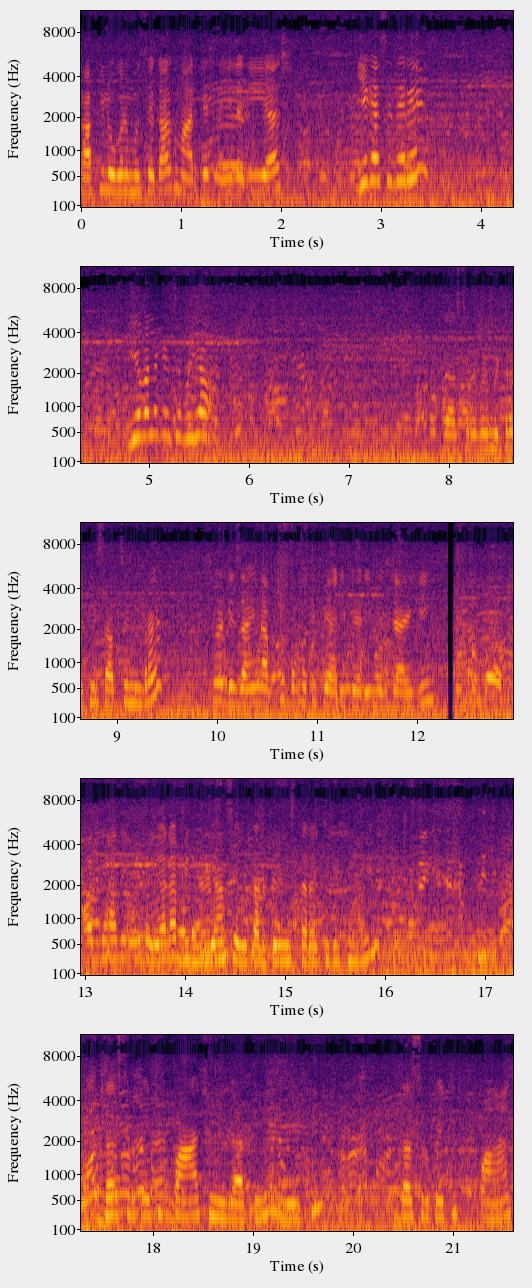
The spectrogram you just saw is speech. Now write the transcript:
काफ़ी लोगों ने मुझसे कहा कि मार्केट नहीं लगी आज। ये कैसे दे रहे हैं? ये वाला कैसे भैया? दस रुपये मीटर के हिसाब से मिल रहा है। इसमें डिज़ाइन आपको बहुत ही प्यारी प्यारी मिल जाएगी। और यहाँ देखिए भैया ना बिंदियाँ सेल करते हैं इस तरह की, देखिए दस रुपए की पाँच मिल जाती है ये की दस रुपए की पाँच।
